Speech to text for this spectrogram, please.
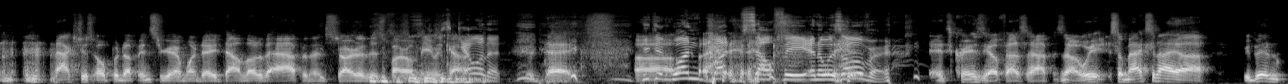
Max just opened up Instagram one day, downloaded the app, and then started this viral meme account. killing it. Good day. He did one butt selfie, and it was over. it's crazy how fast it happens. No, we so Max and I uh, we've been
